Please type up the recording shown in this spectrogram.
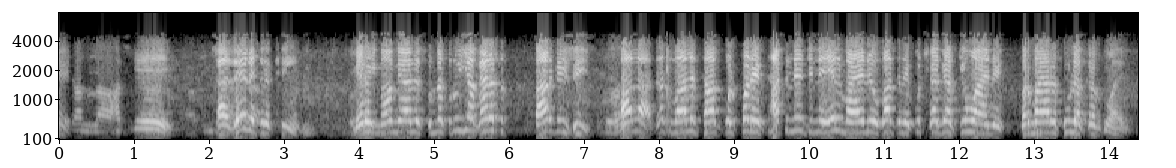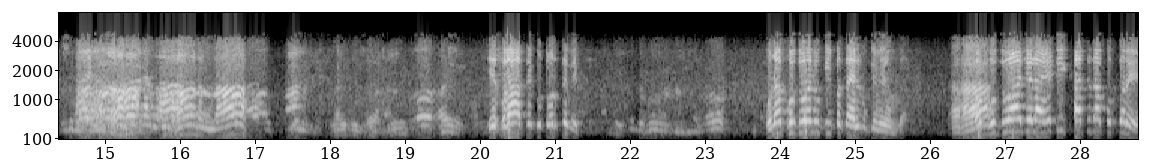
انشاءاللہ حق ذہن چ رکھی میرے امام اہل سنت نو یا غیرت تار گئی سی۔ اعلی حضرت والد صاحب کو پڑھے گھٹ نے جن علم آئے نے، او ود نے پوچھا گیا، کیوں آئے نے؟ فرمایا رسول اکرم تو آئے۔ اس راہ سے کٹورتے ویکے انہیں خدوا نو کی علم ایڈی پتر ہے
